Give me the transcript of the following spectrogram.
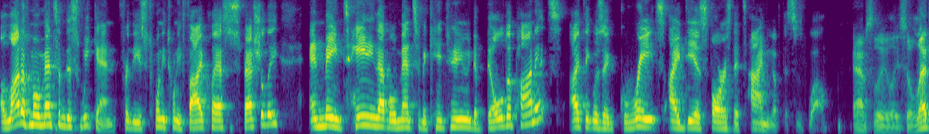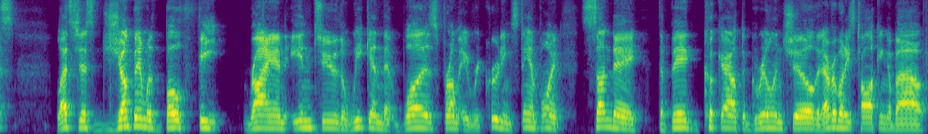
a lot of momentum this weekend for these 2025 class, especially, and maintaining that momentum and continuing to build upon it, I think was a great idea as far as the timing of this as well. Absolutely. So let's let's just jump in with both feet, Ryan, into the weekend that was from a recruiting standpoint. Sunday, the big cookout, the grill and chill that everybody's talking about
